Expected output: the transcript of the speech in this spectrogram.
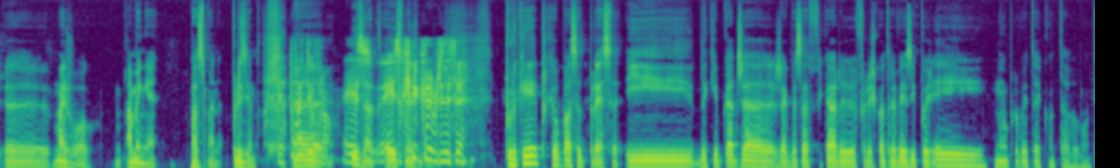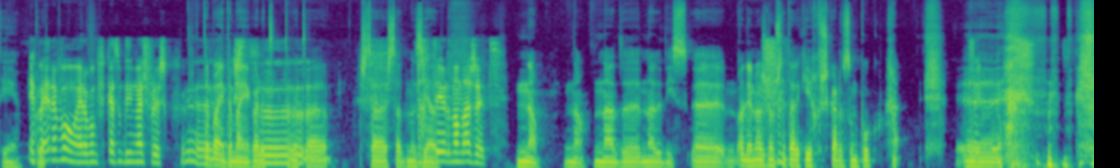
mais logo, amanhã para a semana, por exemplo. Aproveite uh, o verão, é exato, isso, é, é isso, que queremos dizer. Porquê? Porque ele passa depressa e daqui a bocado já, já começa a ficar fresco outra vez e depois ei, não aproveitei quando estava bom tempo. É, era bom, era bom que ficasse um bocadinho mais fresco. Também, também, agora uh, também está, está, está demasiado. Derreter não dá jeito. Não, não, nada, nada disso. Uh, olha, nós vamos tentar aqui refrescar-vos um pouco. Uh,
